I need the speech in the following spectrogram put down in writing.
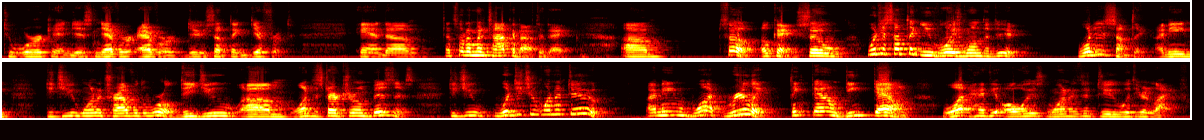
to work and just never ever do something different. And um, that's what I'm going to talk about today. Um, so, okay, so what is something you've always wanted to do? What is something? I mean, did you want to travel the world? Did you um, want to start your own business? Did you? What did you want to do? I mean, what really? Think down, deep down. What have you always wanted to do with your life?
